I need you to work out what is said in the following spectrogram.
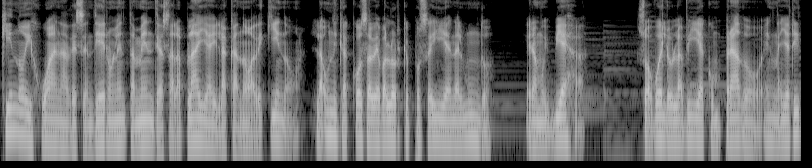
Quino y Juana descendieron lentamente hasta la playa y la canoa de Quino, la única cosa de valor que poseía en el mundo, era muy vieja. Su abuelo la había comprado en Nayarit,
